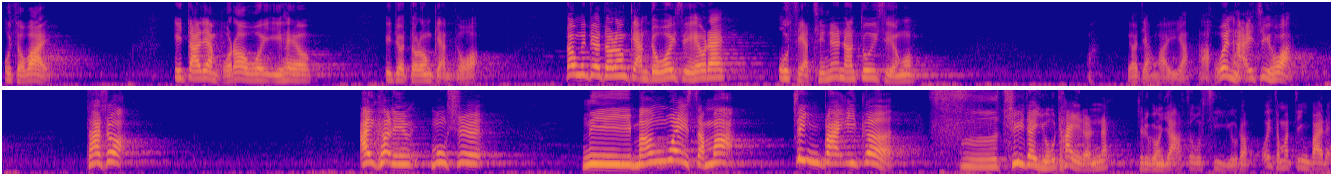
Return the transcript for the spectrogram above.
无所谓。意大利人报道会以后，伊就多人讲多。当伊就多人讲多的时候呢，我成千的人对上哦。要讲话一样啊，问他一句话，他说。艾克林牧师，你们为什么敬拜一个死去的犹太人呢？就是讲耶稣死犹的，为什么敬拜呢？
